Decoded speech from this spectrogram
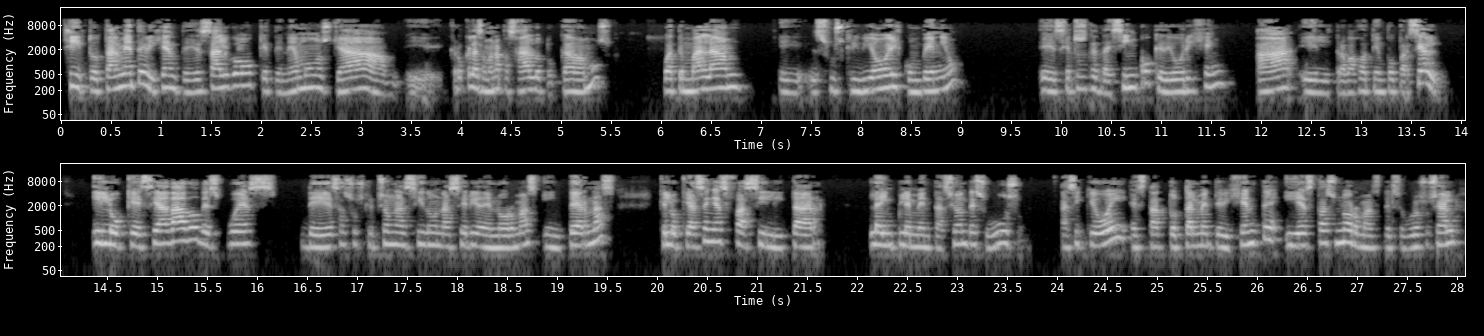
Sí, totalmente vigente. Es algo que tenemos ya, eh, creo que la semana pasada lo tocábamos. Guatemala eh, suscribió el convenio 175 eh, que dio origen a el trabajo a tiempo parcial. Y lo que se ha dado después de esa suscripción han sido una serie de normas internas que lo que hacen es facilitar la implementación de su uso. Así que hoy está totalmente vigente y estas normas del Seguro Social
